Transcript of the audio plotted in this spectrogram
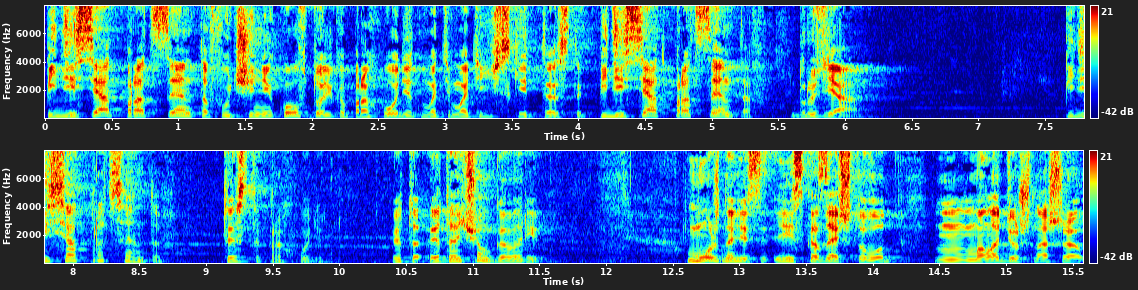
50% учеников только проходят математические тесты. 50%. Друзья, 50% тесты проходят. Это, это о чем говорит? Можно ли, ли сказать, что вот молодежь наша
